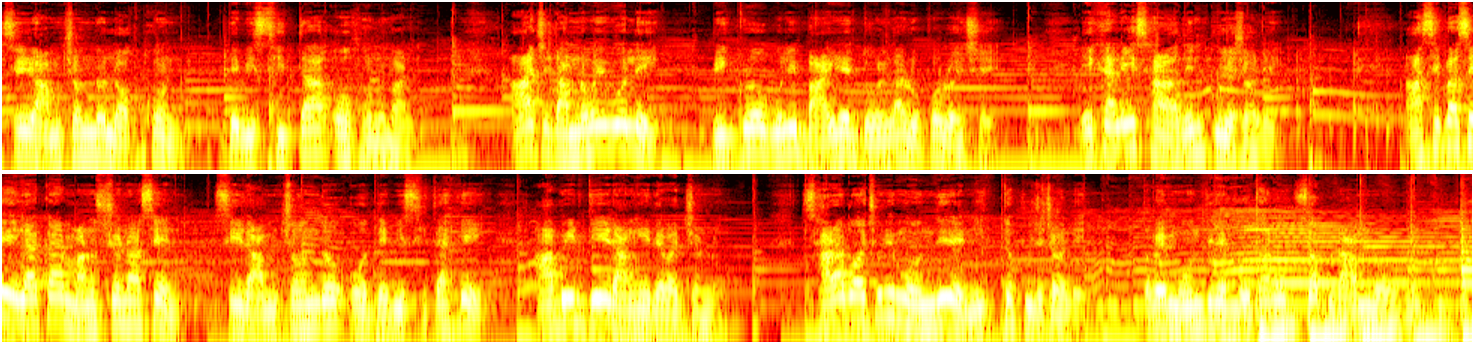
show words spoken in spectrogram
শ্রী রামচন্দ্র লক্ষণ, দেবী সীতা ও হনুমান। আজ রামনবমী বলেই বিগ্রহগুলি বাইরের দোলনার উপর রয়েছে। এখানেই সারাদিন পুজো চলে। আশেপাশে এলাকার মানুষজন আসেন শ্রী রামচন্দ্র ও দেবী সীতাকে আবির দিয়ে রাঙিয়ে দেওয়ার জন্য। সারা বছরই মন্দিরে নিত্য পুজো চলে। তবে মন্দিরের প্রধান উৎসব রামনবমী।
